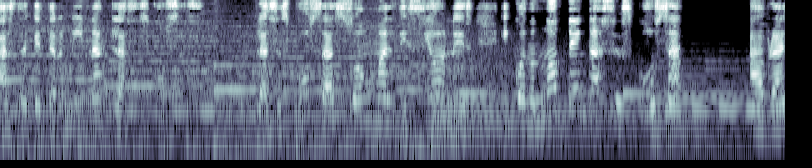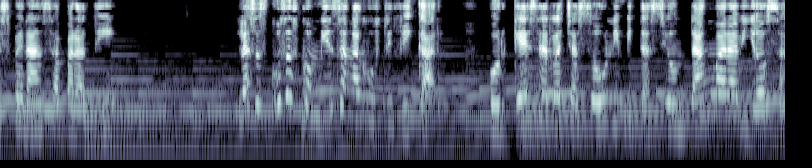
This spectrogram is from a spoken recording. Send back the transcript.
hasta que terminan las excusas. Las excusas son maldiciones y cuando no tengas excusa, ¿habrá esperanza para ti? Las excusas comienzan a justificar por qué se rechazó una invitación tan maravillosa.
